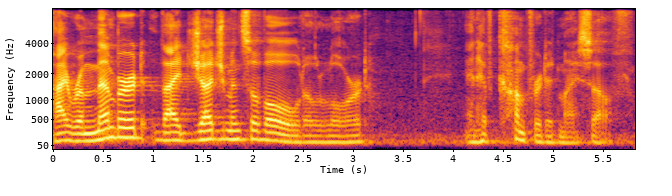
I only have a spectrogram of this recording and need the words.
I remembered thy judgments of old, O Lord, and have comforted myself.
